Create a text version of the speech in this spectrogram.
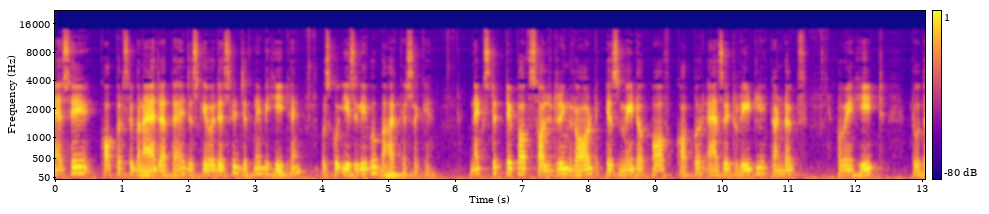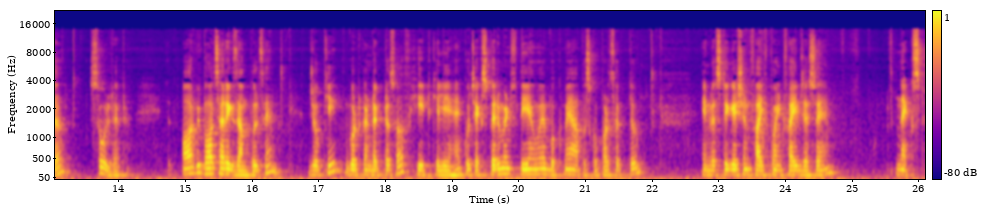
ऐसे कॉपर से बनाया जाता है, जिसकी वजह से जितने भी हीट है, उसको ईजिली वो बाहर कर सके। Next tip of soldering rod is made of copper as it readily conducts away heat to the solder और भी बहुत सारे एग्जाम्पल्स हैं, जो कि गुड कंडक्टर्स ऑफ़ हीट के लिए हैं। कुछ एक्सपेरिमेंट्स दिए हुए हैं बुक में, आप उसको पढ़ सकते हो। इन्वेस्टिगेशन 5.5 जैसे हैं। Next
